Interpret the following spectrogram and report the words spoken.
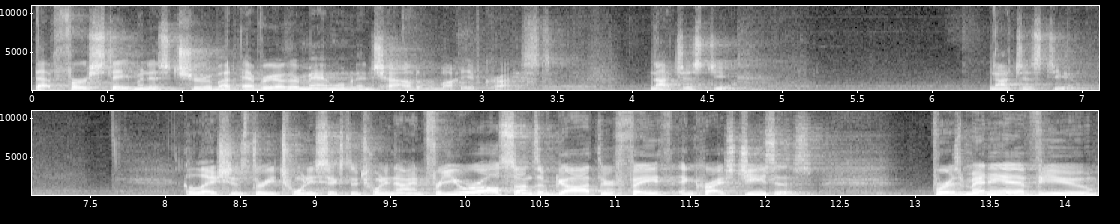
that first statement is true about every other man, woman, and child in the body of Christ, not just you. Not just you. Galatians 3 26 through 29. For you are all sons of God through faith in Christ Jesus. For as many of you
